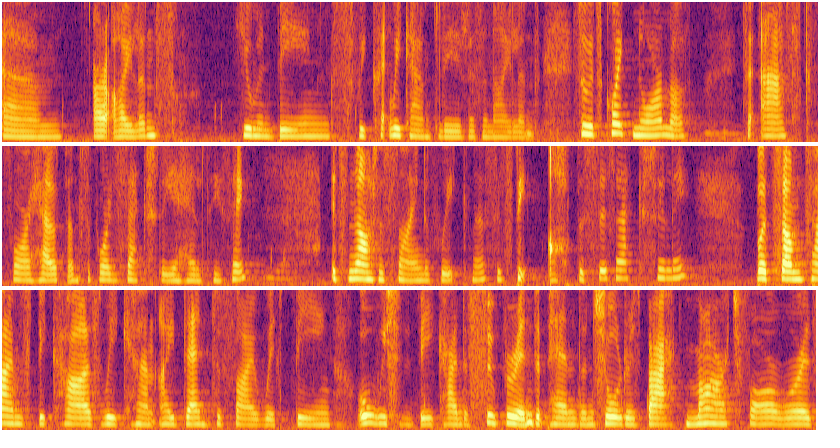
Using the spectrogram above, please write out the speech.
um, are islands human beings, we, ca- we can't live as an island. So it's quite normal to ask for help and support is actually a healthy thing. It's not a sign of weakness. It's the opposite, actually. But sometimes because we can identify with being, oh, we should be kind of super independent, shoulders back, march forward,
